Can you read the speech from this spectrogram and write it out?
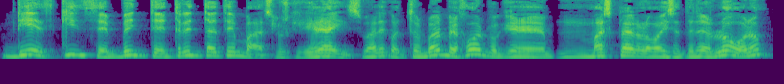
10, 15, 20, 30 temas, los que queráis, ¿vale? Cuantos más mejor, porque más claro lo vais a tener luego, ¿no?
